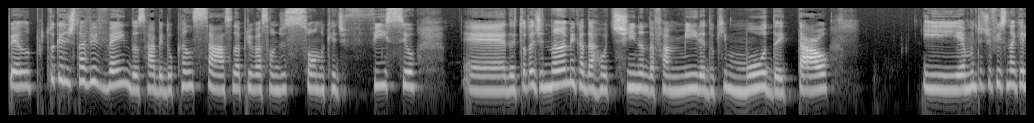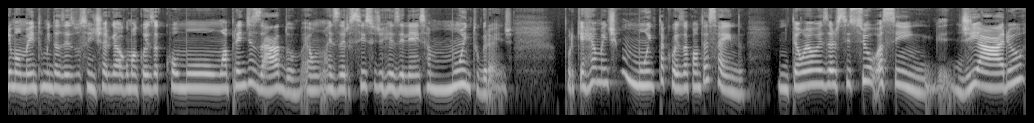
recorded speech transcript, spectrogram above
pelo, por tudo que a gente está vivendo, sabe? Do cansaço, da privação de sono, que é difícil, é, de toda a dinâmica da rotina, da família, do que muda e tal. E é muito difícil naquele momento, muitas vezes, você enxergar alguma coisa como um aprendizado, é um exercício de resiliência muito grande porque realmente muita coisa acontecendo. Então é um exercício assim diário,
